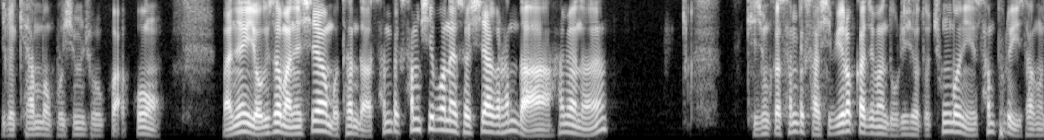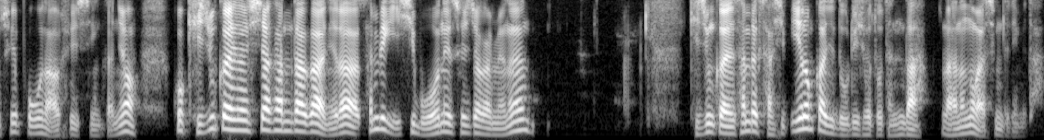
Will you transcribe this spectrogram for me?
이렇게 한번 보시면 좋을 것 같고 만약에 여기서 만약 시작을 못한다 330원에서 시작을 한다 하면은 기준가 341원까지만 노리셔도 충분히 3% 이상은 수익 보고 나올 수 있으니까요. 꼭 기준가에서 시작한다가 아니라 325원에서 시작하면은 기준가인 341원까지 노리셔도 된다라는 거 말씀드립니다.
